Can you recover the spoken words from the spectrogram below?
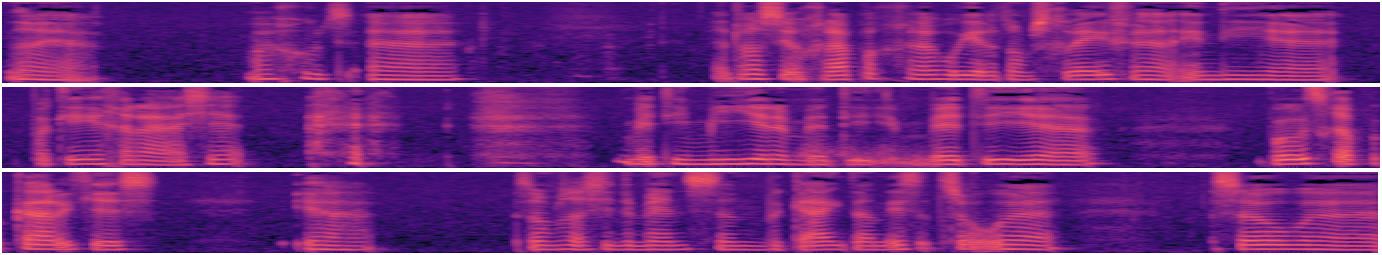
nou ja, maar goed, uh, het was heel grappig uh, hoe je dat omschreef in die parkeergarage. met die mieren, met die, met die boodschappenkarretjes. Ja, soms als je de mensen bekijkt, dan is het zo, uh, zo uh,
